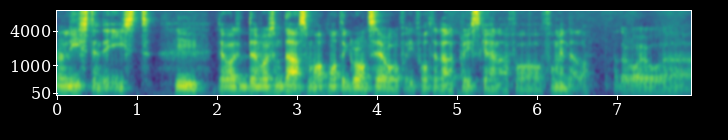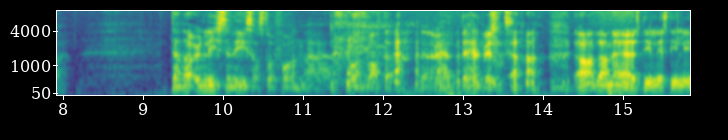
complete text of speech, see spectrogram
Unleashed in the East. Mm. Det var, det var liksom der som var på en måte ground zero i forhold til der prisgreiene for, for min del. da. Det var jo eh, Den der Unleashed in the East står for en, eh, plate. Det er, helt, det er helt vilt. Ja, ja, den er stilig. Stilig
